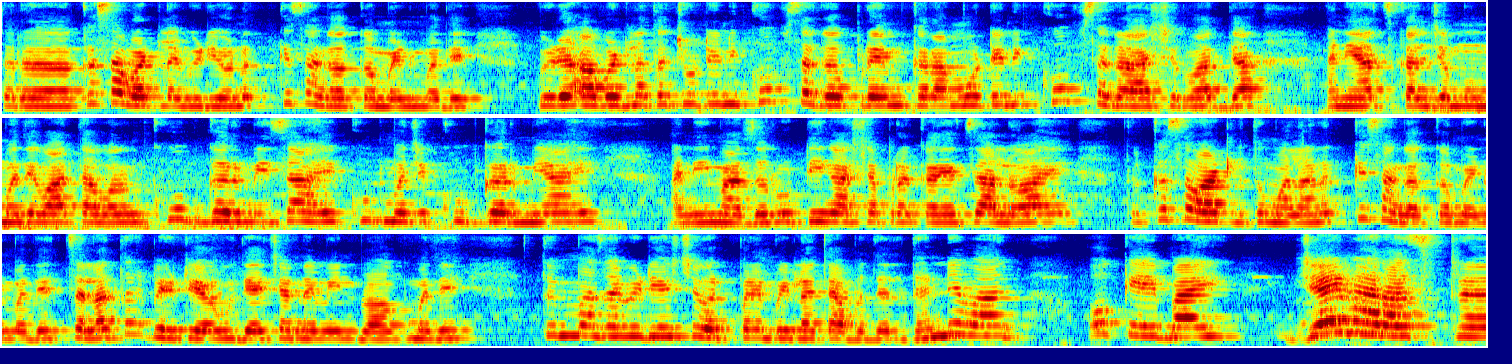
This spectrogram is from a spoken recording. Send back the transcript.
तर कसा वाटला व्हिडिओ? नक्की सांगा कमेंटमध्ये. व्हिडिओ आवडला तर छोट्याने खूप सगळं प्रेम करा मोठ्याने खूप सगळं आशीर्वाद द्या. आणि आजकाल जम्मूमध्ये वातावरण खूप गरमीचं आहे खूप म्हणजे खूप गरमी आहे. आणि माझं रुटीन अशा प्रकारे चालू आहे. तर कसं वाटलं तुम्हाला? नक्की सांगा कमेंटमध्ये. चला तर भेटूया उद्याच्या नवीन ब्लॉगमध्ये. तुम्ही माझा व्हिडिओ शेवटपर्यंत भेटला त्याबद्दल धन्यवाद. Okay bye. जय महाराष्ट्र.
